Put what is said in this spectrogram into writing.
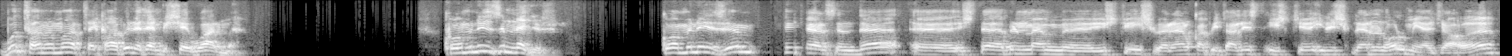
Bu tanıma tekabül eden bir şey var mı? Komünizm nedir? Komünizm içerisinde e, işte bilmem e, işçi işveren kapitalist işçi ilişkilerinin olmayacağı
